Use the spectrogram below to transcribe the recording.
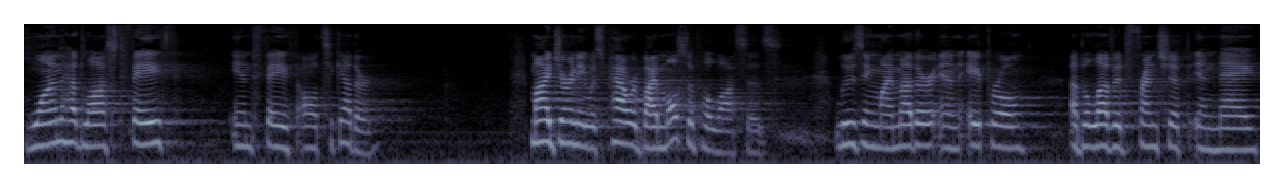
One had lost faith in faith altogether. My journey was powered by multiple losses losing my mother in April, a beloved friendship in May,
